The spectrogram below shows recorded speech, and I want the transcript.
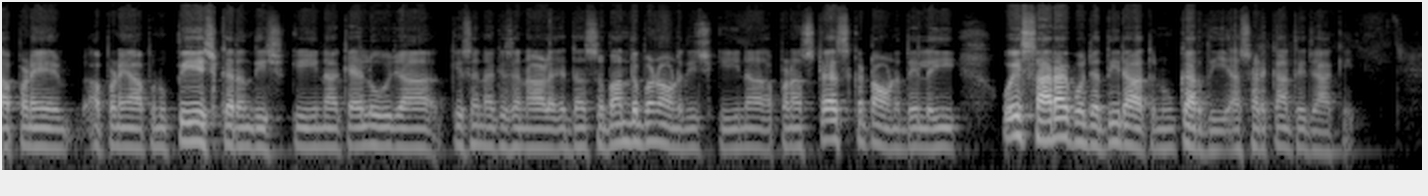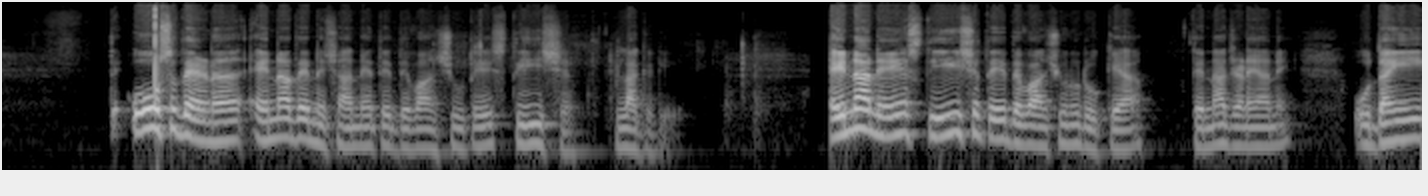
ਆਪਣੇ ਆਪਣੇ ਆਪ ਨੂੰ ਪੇਸ਼ ਕਰਨ ਦੀ ਸ਼ਕੀਨ ਆ, ਕਹਿ ਲਓ, ਜਾਂ ਕਿਸੇ ਨਾ ਕਿਸੇ ਨਾਲ ਇਦਾਂ ਸਬੰਧ ਬਣਾਉਣ ਦੀ ਸ਼ਕੀਨ ਆ, ਆਪਣਾ ਸਟ੍ਰੈਸ ਘਟਾਉਣ ਦੇ ਲਈ, ਉਹ ਇਹ ਸਾਰਾ ਕੁਝ ਅੱਧੀ ਰਾਤ ਨੂੰ ਕਰਦੀ ਆ ਸੜਕਾਂ ਤੇ ਜਾ ਕੇ। ਤੇ ਉਸ ਦਿਨ ਇਹਨਾਂ ਦੇ ਨਿਸ਼ਾਨੇ ਤੇ ਦਿਵਾਂਸ਼ੂ ਤੇ ਸਤੀਸ਼ ਲੱਗ ਗਏ। ਇਹਨਾਂ ਨੇ ਸਤੀਸ਼ ਤੇ ਦਿਵਾਂਸ਼ੂ ਨੂੰ ਰੋਕਿਆ ਤਿੰਨਾਂ ਜਣਿਆਂ ਨੇ ਉਦਾਂ ਹੀ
